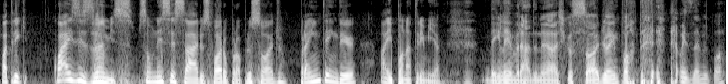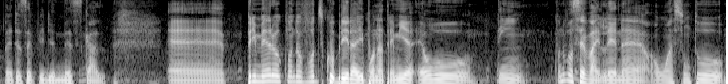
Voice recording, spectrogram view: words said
Patrick, quais exames são necessários, fora o próprio sódio, para entender a hiponatremia? Bem lembrado, né? Acho que o sódio é importante, é um exame importante a ser pedido nesses casos. É, primeiro, quando eu vou descobrir a hiponatremia, eu tem quando você vai ler, né, um assunto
